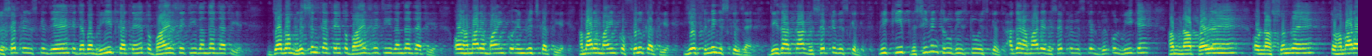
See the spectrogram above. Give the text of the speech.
ریسپٹیو اسکلز یہ ہیں کہ جب ہم ریڈ کرتے ہیں تو باہر سے چیز اندر جاتی ہے. جب ہم لسن کرتے ہیں تو باہر سے چیز اندر جاتی ہے اور ہمارے مائنڈ کو انرچ کرتی ہے. ہمارے مائنڈ کو فل کرتی ہے. یہ فلنگ اسکلز ہیں. These are core receptive skill we keep receiving through these two skills اگر ہمارے ریسپٹیو اسکلز بالکل ویک ہیں، ہم نہ پڑھ رہے ہیں اور نہ سن رہے ہیں تو ہمارا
